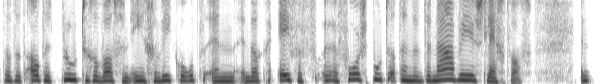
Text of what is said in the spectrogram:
dat het altijd ploeterig was en ingewikkeld. En, en dat ik even eh, voorspoed had en het daarna weer slecht was. En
